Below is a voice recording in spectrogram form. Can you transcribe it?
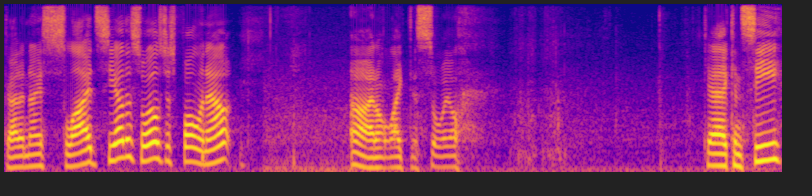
Got a nice slide. See how the soil's just falling out? Oh, I don't like this soil. Okay, I can see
